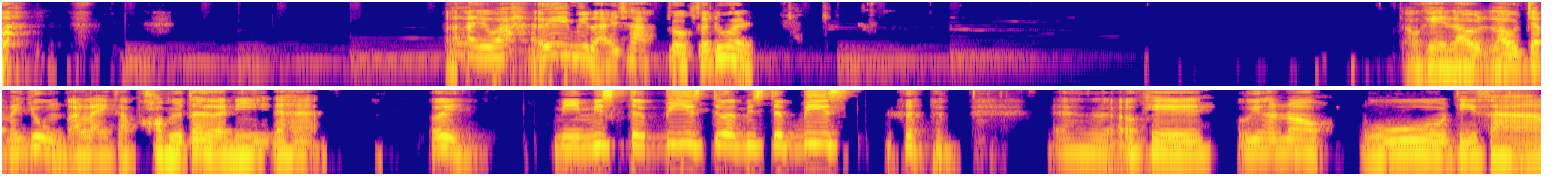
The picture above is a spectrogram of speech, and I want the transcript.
ฮะอะไรวะ เอ้ย มีหลายฉากจบซะด้วย โอเค เรา เราจะไม่ยุ่งอะไรกับคอมพิวเตอร์อันนี้นะฮะ เฮ้ย มีมิสเตอร์บีสด้วยมิสเตอร์บีส เออโอเค อุ้ยข้างนอกโอ้ตีสาม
